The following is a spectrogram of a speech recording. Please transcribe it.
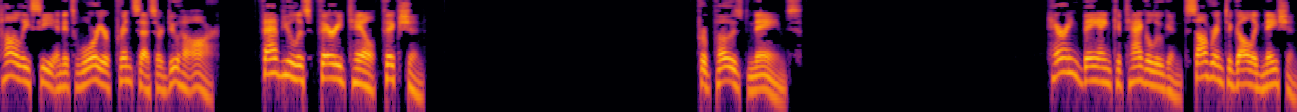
Tawalisi and its warrior princess Urduja are fabulous, fairy tale, fiction. Proposed names Haring Bayang Katagalugan, Sovereign Tagalog Nation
